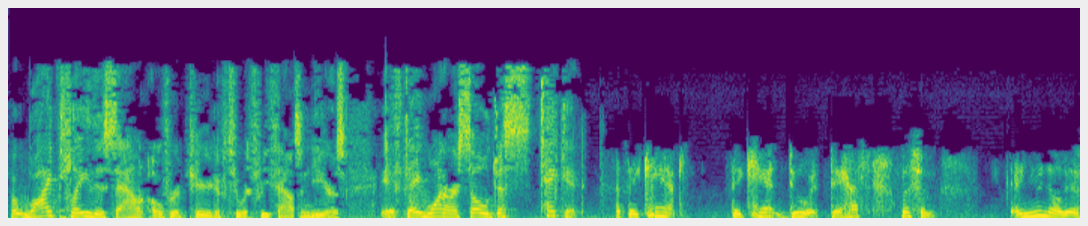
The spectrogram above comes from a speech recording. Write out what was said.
But why play this out over a period of two or three thousand years? If they want our soul, just take it. But they can't. They can't do it. They have to listen. And you know this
